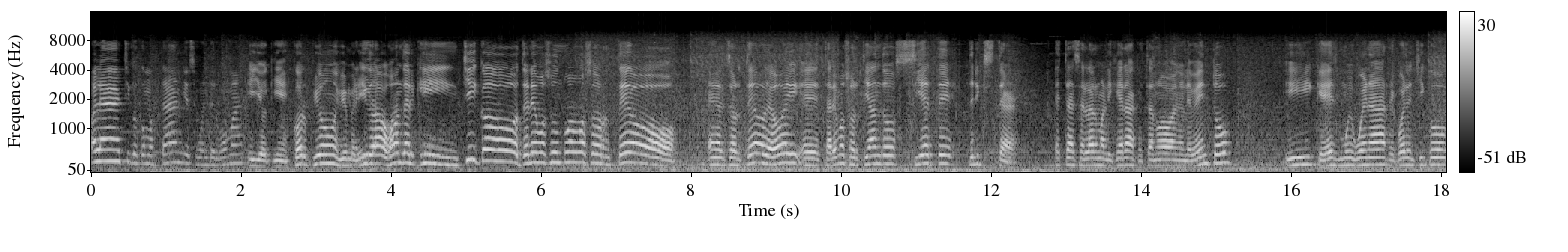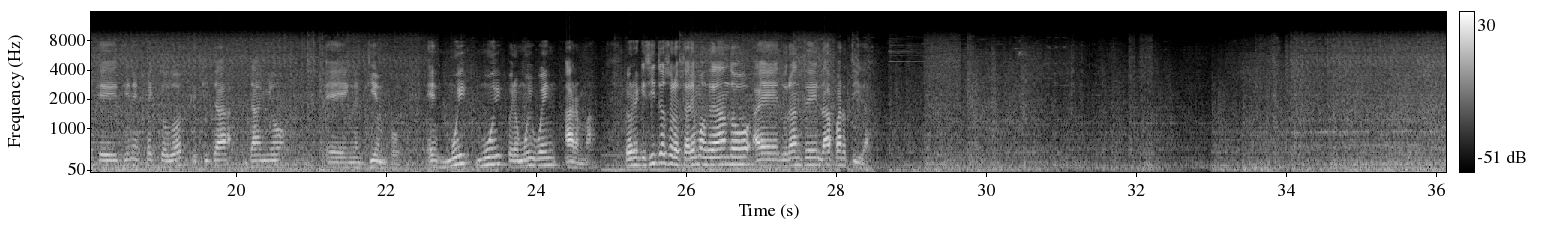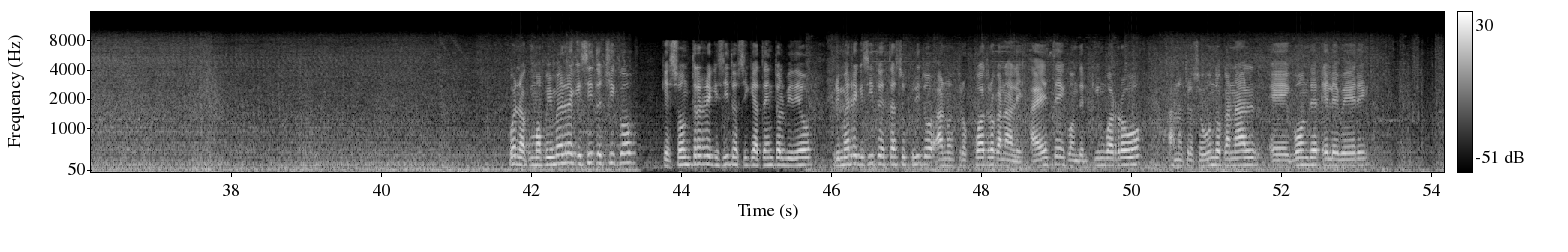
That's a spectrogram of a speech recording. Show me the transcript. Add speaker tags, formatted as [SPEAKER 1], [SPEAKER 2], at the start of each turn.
[SPEAKER 1] Hola chicos, ¿cómo están? Yo soy Wonder Woman.
[SPEAKER 2] Y yo aquí Scorpio y bienvenido a Wonder King. Chicos, tenemos un nuevo sorteo. En el sorteo de hoy eh, estaremos sorteando 7 Trickster. Esta es el arma ligera que está nueva en el evento y que es muy buena. Recuerden chicos que tiene efecto dot que quita daño eh, en el tiempo. Es muy, muy, pero muy buen arma. Los requisitos se los estaremos dando eh, durante la partida. Bueno, como primer requisito, chicos, que son tres requisitos, así que atento al video. Primer requisito es estar suscrito a nuestros cuatro canales. A este, Gonder King Robo, a nuestro segundo canal, eh, Gonder LBR.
